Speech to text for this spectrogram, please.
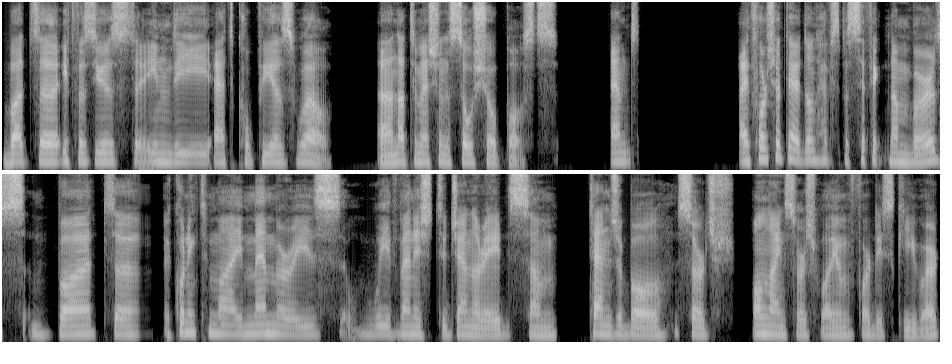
But uh, it was used in the ad copy as well, uh, not to mention the social posts. And unfortunately, I don't have specific numbers, but uh, according to my memories, we've managed to generate some tangible search, online search volume for this keyword,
